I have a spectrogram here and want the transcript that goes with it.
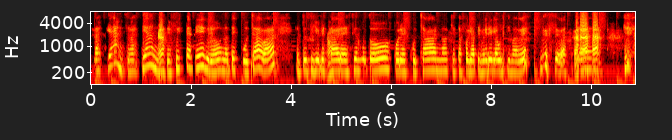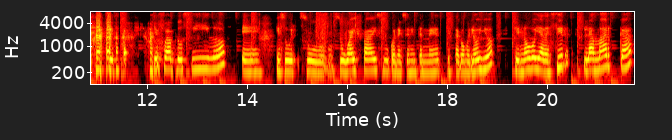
Sebastián, Sebastián, Ah. te fuiste a negro, no te escuchaba. Entonces yo le ¿No? estaba agradeciendo a todos por escucharnos, que esta fue la primera y la última vez de Sebastián, que, que fue, que fue abducido, eh, que su, su, su wifi, su conexión a internet está como el hoyo, que no voy a decir la marca,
